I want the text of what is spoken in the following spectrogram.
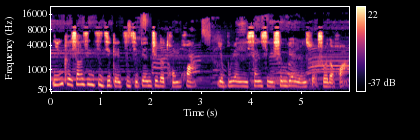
宁可相信自己给自己编织的童话，也不愿意相信身边人所说的话。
